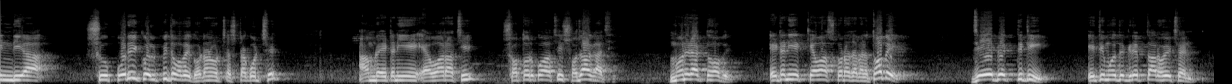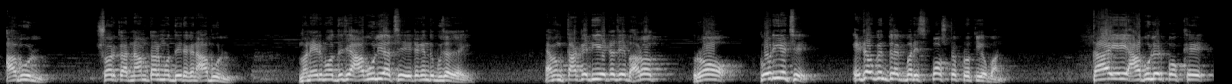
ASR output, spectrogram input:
ইন্ডিয়া সুপরিকল্পিতভাবে ঘটানোর চেষ্টা করছে। আমরা এটা নিয়ে অ্যাওয়ার আছি, সতর্ক আছি, সজাগ আছি। মনে রাখতে হবে, এটা নিয়ে কেওয়াজ করা যাবে না। তবে যে ব্যক্তিটি ইতিমধ্যে গ্রেপ্তার হয়েছেন, আবুল, সরকার নামটার মধ্যেই দেখেন, আবুল। মানে এর মধ্যে যে আবুলই আছে, এটা কিন্তু বোঝা যায়। এবং তাকে দিয়ে এটা যে ভারত র করিয়েছে, এটাও কিন্তু একবার স্পষ্ট প্রতীয়মান। তাই এই আবুলের পক্ষে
